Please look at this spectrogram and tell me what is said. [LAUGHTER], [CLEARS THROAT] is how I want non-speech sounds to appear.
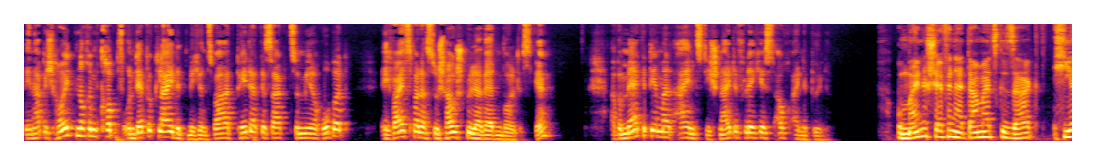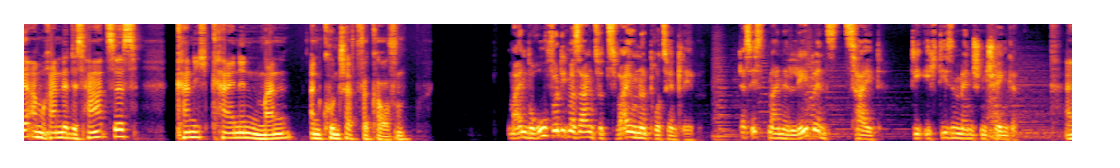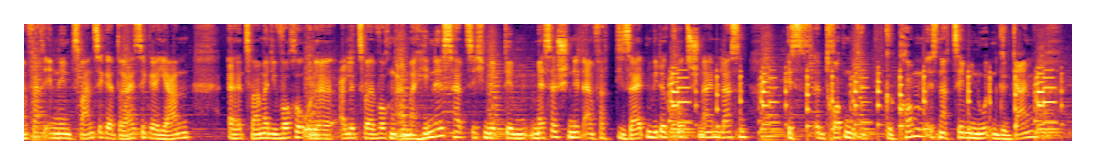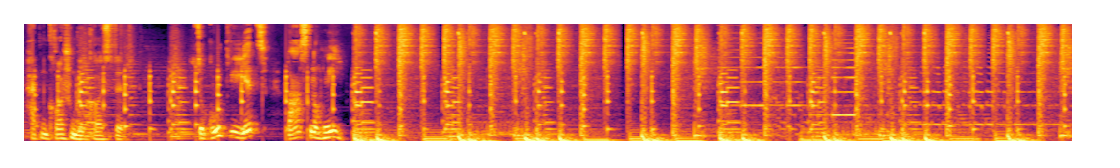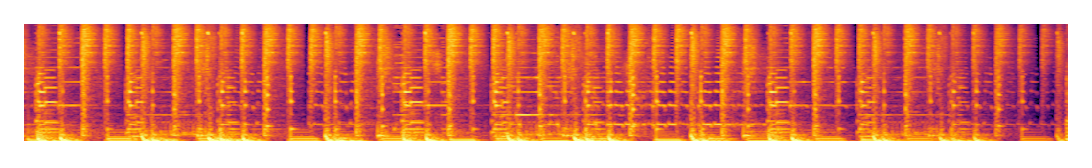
den habe ich heute noch im Kopf und der begleitet mich. Und zwar hat Peter gesagt zu mir, Robert, ich weiß zwar, dass du Schauspieler werden wolltest, gell? Aber merke dir mal eins, die Schneidefläche ist auch eine Bühne. Und meine Chefin hat damals gesagt, hier am Rande des Harzes kann ich keinen Mann an Kundschaft verkaufen. Mein Beruf, würde ich mal sagen, zu 200 Prozent lebe. Das ist meine Lebenszeit, die ich diesen Menschen schenke. Einfach in den 20er, 30er Jahren äh, zweimal die Woche oder alle zwei Wochen einmal hin ist, hat sich mit dem Messerschnitt einfach die Seiten wieder kurz schneiden lassen, ist äh, trocken gekommen, ist nach zehn Minuten gegangen, hat einen Groschen gekostet. So gut wie jetzt war es noch nie.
